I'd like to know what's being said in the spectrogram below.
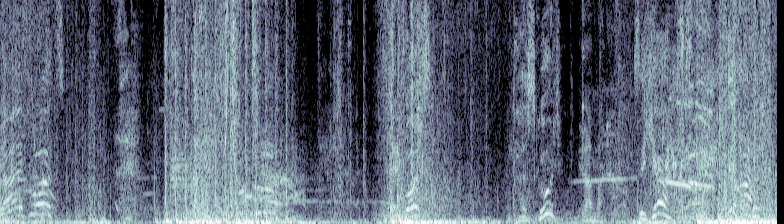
Ja, Edwards? Edwards? Alles gut? Ja, Mann. Sicher? zusammen,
